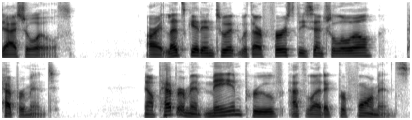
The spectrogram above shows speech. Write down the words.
dash oils. All right, let's get into it with our first essential oil, peppermint. Now, peppermint may improve athletic performance.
